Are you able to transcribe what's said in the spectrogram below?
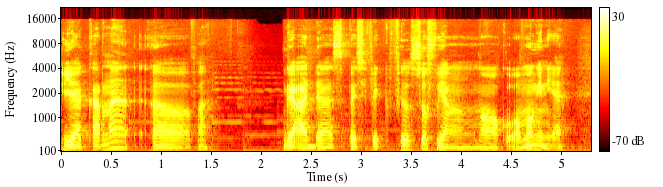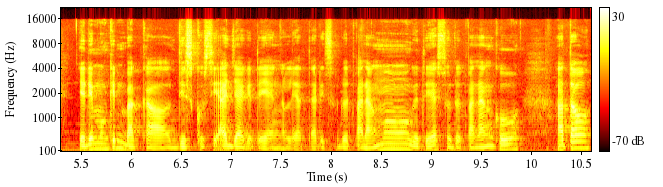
Iya karena uh, apa? Nggak ada spesifik filsuf yang mau aku omongin ya. Jadi mungkin bakal diskusi aja gitu ya ngelihat dari sudut pandangmu gitu ya, sudut pandangku atau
